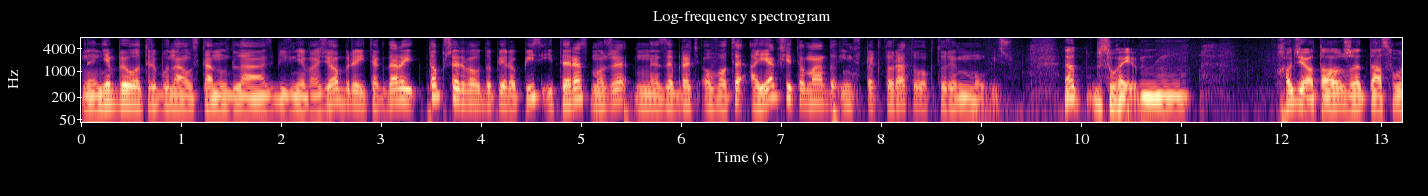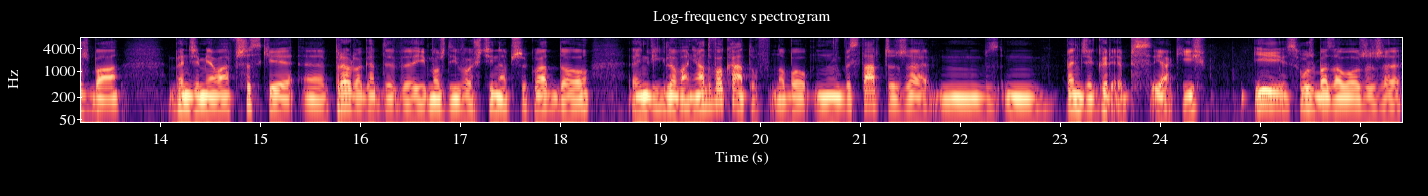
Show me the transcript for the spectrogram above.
nie było Trybunału Stanu dla Zbigniewa Ziobry i tak dalej. To przerwał dopiero PiS i teraz może mm, zebrać owoce. A jak się to ma do inspektoratu, o którym mówisz? No, słuchaj, mm, chodzi o to, że ta służba będzie miała wszystkie e, prerogatywy i możliwości na przykład do inwigilowania adwokatów. No bo mm, wystarczy, że będzie gryps jakiś i służba założy, że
